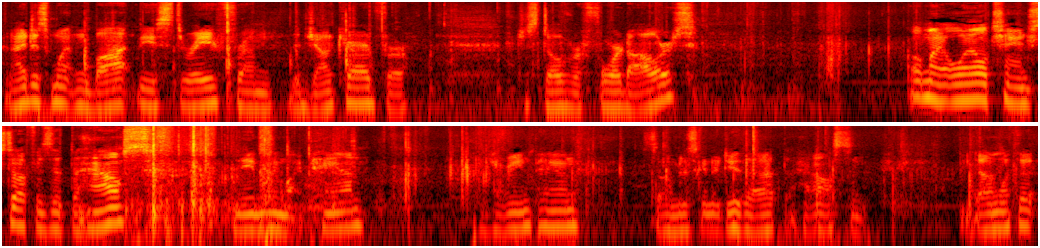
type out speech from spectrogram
and I just went and bought these three from the junkyard for just over four dollars. All my oil change stuff is at the house namely my pan drain pan so I'm just gonna do that at the house and be done with it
